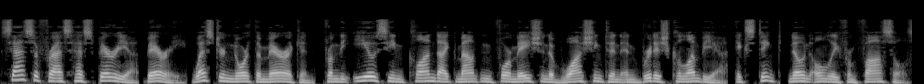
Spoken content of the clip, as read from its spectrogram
Sassafras hesperia berry Western North American, from the Eocene Klondike Mountain Formation of Washington and British Columbia, extinct, known only from fossils.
